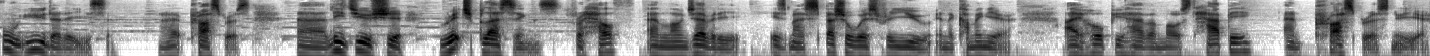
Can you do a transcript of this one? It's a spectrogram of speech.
富裕的的意思。Right, prosperous. 呃，例句是 Rich blessings for health and longevity is my special wish for you in the coming year. I hope you have a most happy and prosperous new year.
